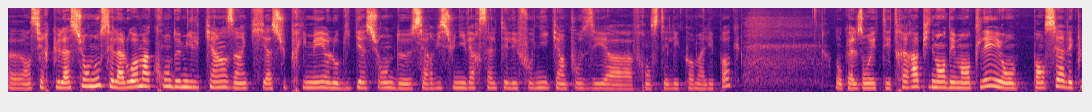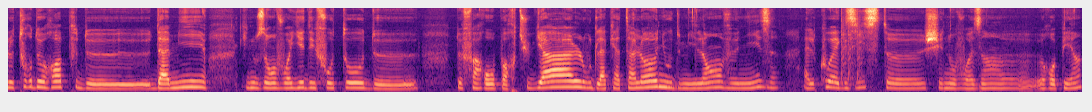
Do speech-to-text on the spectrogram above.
euh, en circulation. Nous, c'est la loi Macron 2015 hein, qui a supprimé l'obligation de service universel téléphonique imposée à France Télécom à l'époque. Donc elles ont été très rapidement démantelées et on pensait avec le tour d'Europe de- d'amis qui nous ont envoyé des photos de, de Faro au Portugal ou de la Catalogne ou de Milan, Venise. Elles coexistent euh, chez nos voisins euh, européens.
